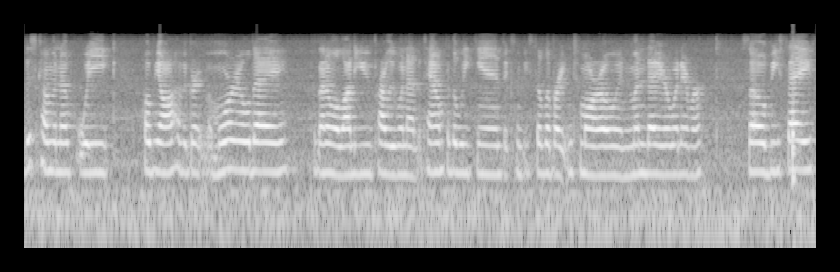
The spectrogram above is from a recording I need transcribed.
this coming up week. Hope you all have a great Memorial Day. Because I know a lot of you probably went out of town for the weekend. It's going to be celebrating tomorrow and Monday or whatever. So be safe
